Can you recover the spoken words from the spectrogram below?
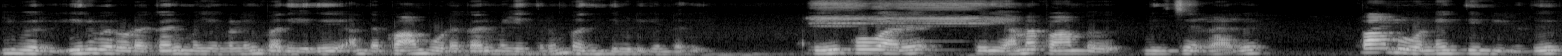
இவர் இருவரோட கருமையங்களையும் பதியுது. அந்த பாம்போட கருமையத்திலும் பதிந்து விடுகின்றது. அப்படியே போவார். தெரியாமல் பாம்பு மிதிச்சிடுறாரு பாம்பு ஒன்றை தீண்டிடுது.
